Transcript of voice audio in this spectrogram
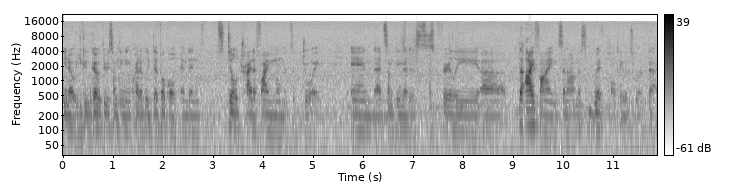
you know, you can go through something incredibly difficult and then still try to find moments of joy and that's something that is fairly uh, that I find synonymous with Paul Taylor's work. That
